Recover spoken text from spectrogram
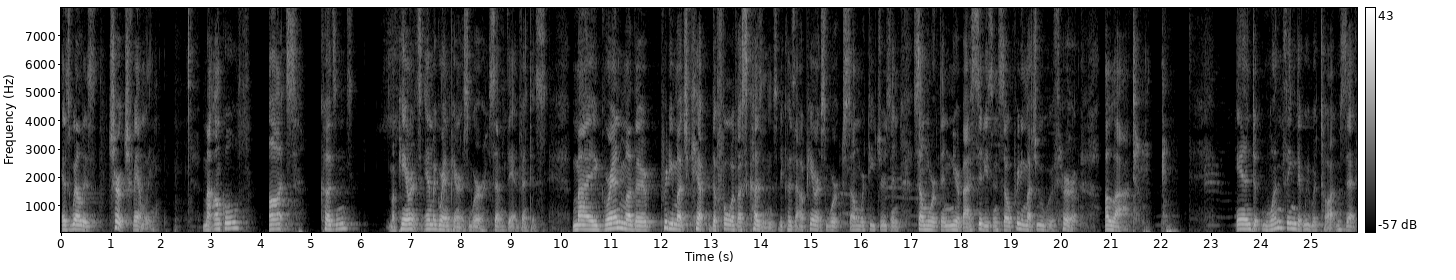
as well as church family. My uncles, aunts, cousins, my parents, and my grandparents were Seventh day Adventists. My grandmother pretty much kept the four of us cousins because our parents worked. Some were teachers and some worked in nearby cities, and so pretty much we were with her a lot. And one thing that we were taught was that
